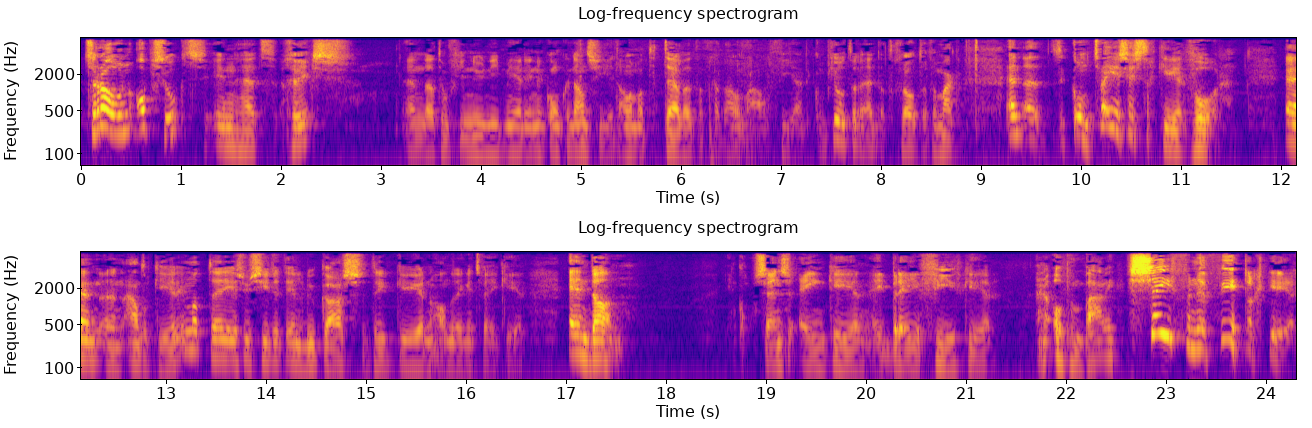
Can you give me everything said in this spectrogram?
troon opzoekt in het Grieks, en dat hoef je nu niet meer in een concordantie het allemaal te tellen. Dat gaat allemaal via de computer, hè, dat grote gemak. En het komt 62 keer voor. En een aantal keer in Matthäus, u ziet het in Lucas drie keer, in Handelingen twee keer. En dan, in Colossense één keer, in Hebreeën vier keer. En Openbaring 47 keer.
